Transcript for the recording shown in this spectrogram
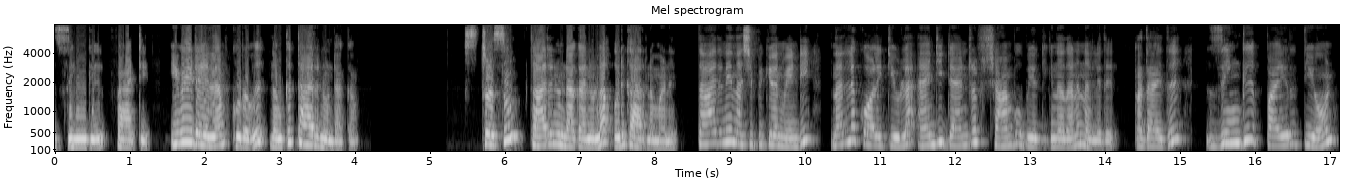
സിങ്ക് ഫാറ്റ് ഇവയുടെ എല്ലാം കുറവ് നമുക്ക് താരനുണ്ടാക്കാം. സ്ട്രെസ്സും താരനുണ്ടാകാനുള്ള ഒരു കാരണമാണ്. താരനെ നശിപ്പിക്കുവാൻ വേണ്ടി നല്ല ക്വാളിറ്റിയുള്ള ആന്റി ഡാൻഡ്രഫ് ഷാമ്പു ഉപയോഗിക്കുന്നതാണ് നല്ലത്. അതായത് zinc pyrithione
